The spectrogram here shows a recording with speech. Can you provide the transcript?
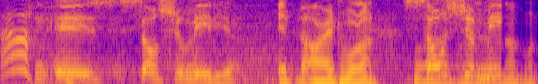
Ah. is social media. It, all right, hold on. Hold Social do media- another one.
